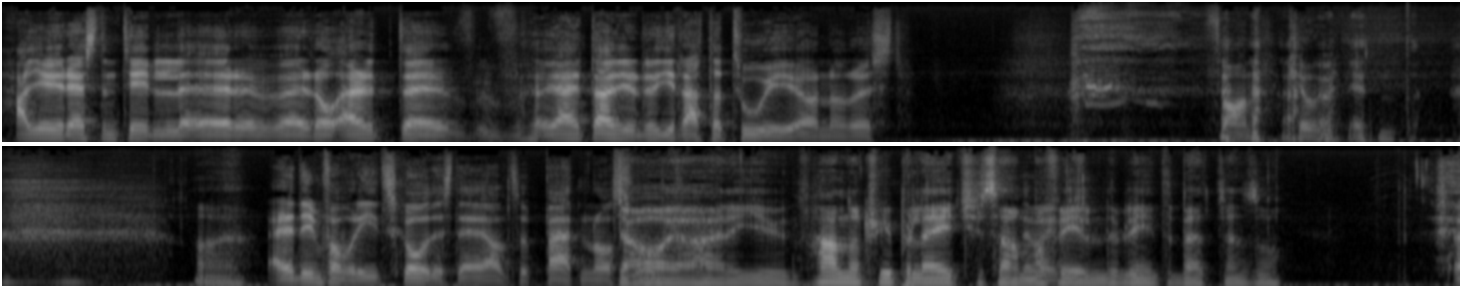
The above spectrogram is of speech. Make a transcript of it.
han gör ju rösten till, eh, är det inte, jag heter han Ratatouille gör någon röst Fan, kung. Jag vet inte. Ja, ja. Är det din favoritskådis det? Alltså Patton Oswalt? ja, ja, herregud. Han och Triple H i Det samma var inte- film. Det blir inte bättre än så.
